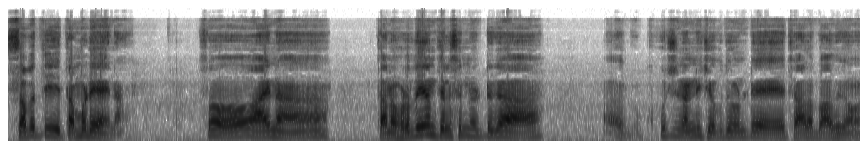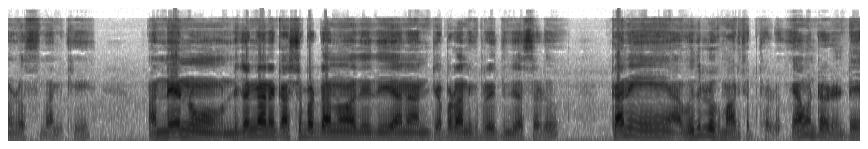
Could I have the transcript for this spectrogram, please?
సబతి తమ్ముడే ఆయన. సో ఆయన తన హృదయం తెలిసినట్టుగా కూర్చుని అన్నీ చెబుతూ ఉంటే చాలా బాధగా వస్తుంది దానికి నేను నిజంగానే కష్టపడ్డాను అది ఇది అని అని చెప్పడానికి ప్రయత్నం చేస్తాడు. కానీ ఆ విధుడు ఒక మాట చెప్తాడు. ఏమంటాడంటే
